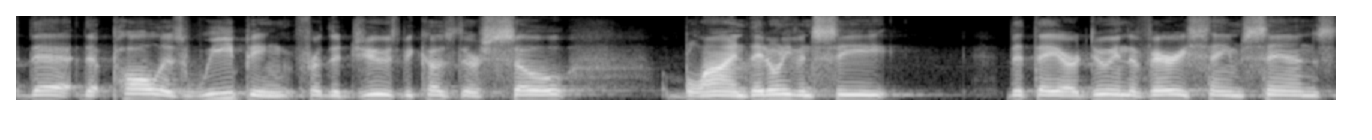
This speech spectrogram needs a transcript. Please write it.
that, that Paul is weeping for the Jews because they're so blind. They don't even see that they are doing the very same sins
